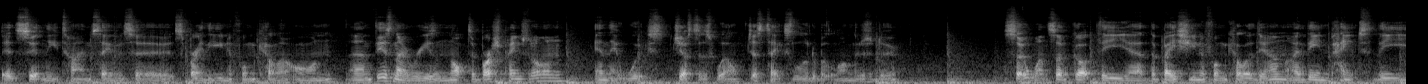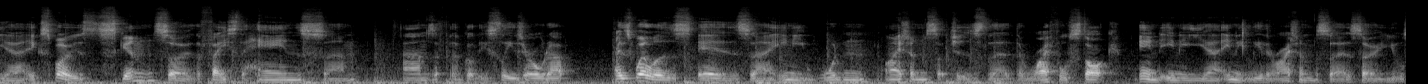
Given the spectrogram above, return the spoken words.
It's certainly a time saver to spray the uniform colour on. Um, there's no reason not to brush paint it on, and that works just as well, just takes a little bit longer to do. So once I've got the uh, the base uniform colour down, I then paint the uh, exposed skin, so the face, the hands, um, arms if they've got these sleeves rolled up, as well as as uh, any wooden items such as the, the rifle stock and any uh, any leather items. Uh, so you'll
